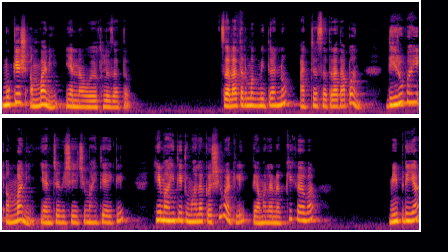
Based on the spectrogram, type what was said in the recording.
मुकेश अंबानी यांना ओळखलं जातं. चला तर मग मित्रांनो आजच्या सत्रात आपण धीरूभाई अंबानी यांच्याविषयीची माहिती ऐकली. ही माहिती तुम्हाला कशी वाटली ते आम्हाला नक्की कळवा. मी प्रिया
